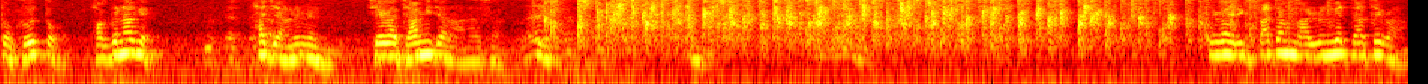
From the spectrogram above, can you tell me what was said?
또 그것도 화끈하게 하지 않으면 제가 잠이 잘 안 와서 제가 이렇게 바짝 마른 것 자체가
